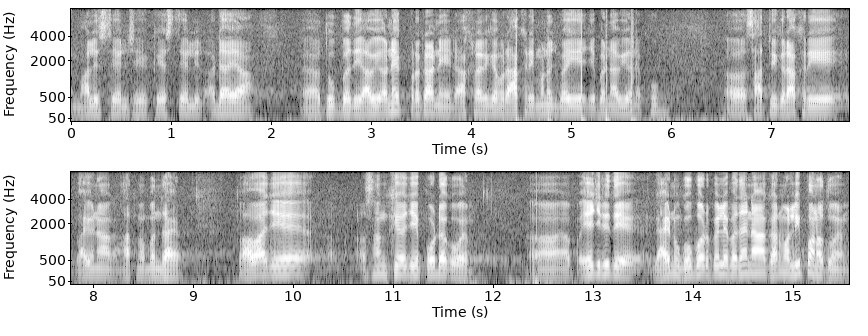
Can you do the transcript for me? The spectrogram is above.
માલિશ તેલ છે, કેશ તેલ, અડાયા ધૂપ બધી આવી અનેક પ્રકારની, દાખલા તરીકે રાખરી મનોજભાઈએ જે બનાવી અને ખૂબ સાત્વિક રાખડી ભાઈઓના હાથમાં બંધાય. તો આવા જે અસંખ્ય જે પ્રોડક્ટ હોય એ જ રીતે ગાયનું ગોબર પહેલે બધાના ઘરમાં લીપણ હતું એમ,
